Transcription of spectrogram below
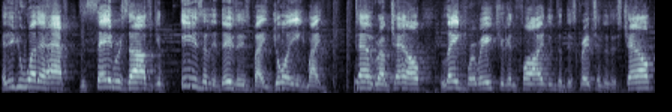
And if you want to have the same results, you can easily do this by joining my Telegram channel, link for which you can find in the description to this channel.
